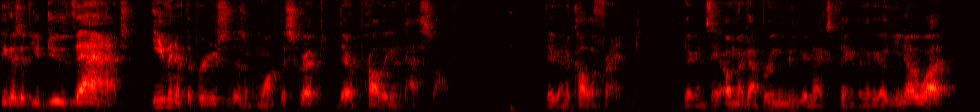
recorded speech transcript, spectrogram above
because if you do that, even if the producer doesn't want the script, they're probably going to pass it on. They're going to call a friend. They're going to say, oh my God, bring me your next thing. They're going to go, you know what?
